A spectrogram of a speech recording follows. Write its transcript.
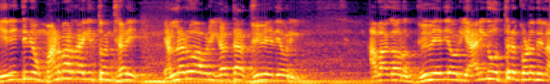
ಈ ರೀತಿ ನೀವು ಮಾಡಬಾರ್ದಾಗಿತ್ತು ಅಂತ ಹೇಳಿ ಎಲ್ಲರೂ ಅವ್ರಿಗೆ ಹೇಳ್ತಾರೆ ದ್ವಿವೇದಿ ಅವರಿಗೆ ಅವಾಗ ಅವರು ದ್ವಿವೇದಿ ಅವ್ರು ಯಾರಿಗೂ ಉತ್ತರ ಕೊಡೋದಿಲ್ಲ.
